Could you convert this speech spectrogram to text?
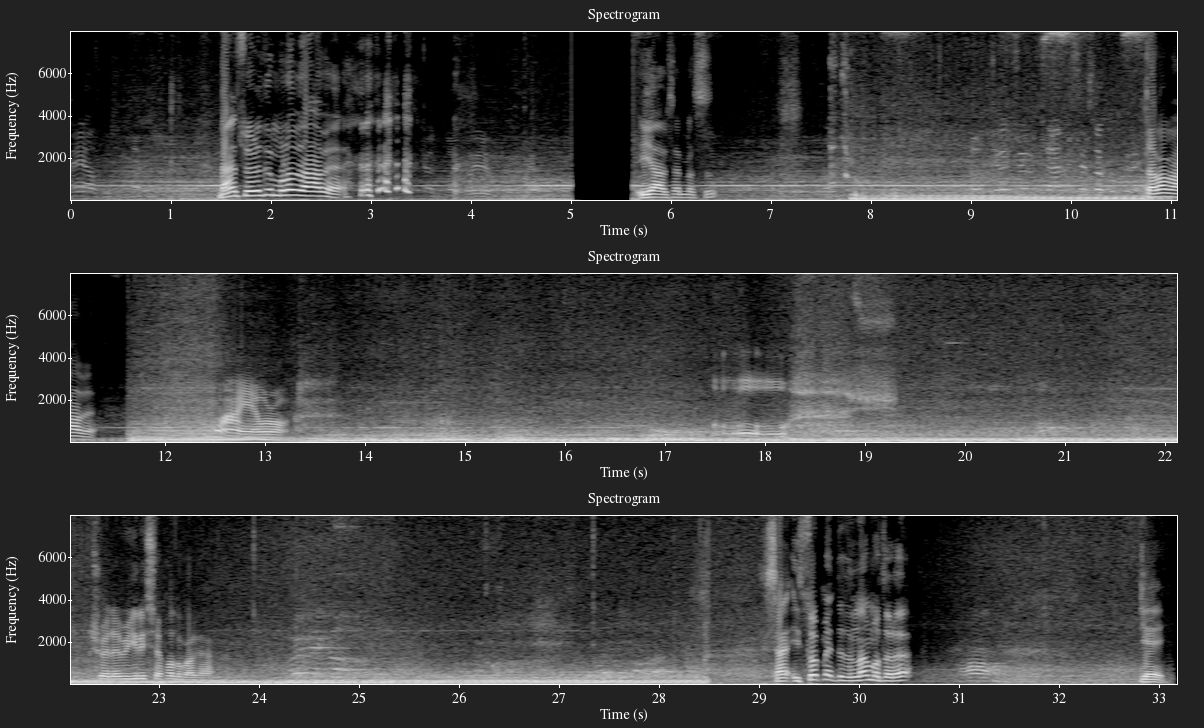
Ben söyledim buna da abi. İyi abi sen nasılsın? Tamam abi. Vay yavrum. Şöyle bir giriş yapalım aga. Sen istop mu ettirdin lan motoru? Gay.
